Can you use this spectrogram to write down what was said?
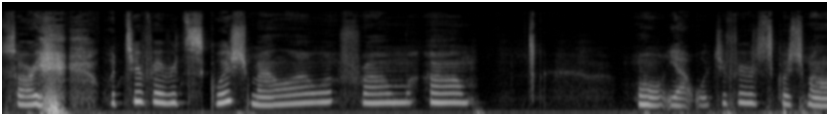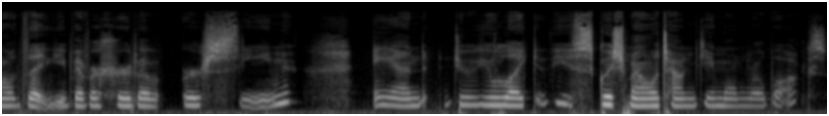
sorry, what's your favorite squishmallow from, um, well, yeah, what's your favorite squishmallow that you've ever heard of or seen? And do you like the Squishmallow Town game on Roblox?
